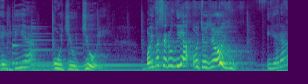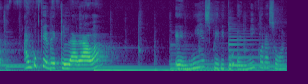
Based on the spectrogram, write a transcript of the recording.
el día uyuyuy. Hoy va a ser un día uyuyuy. Y era algo que declaraba en mi espíritu, en mi corazón,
